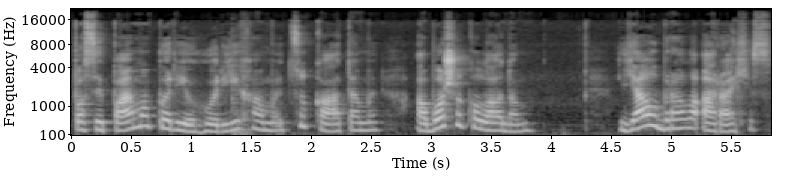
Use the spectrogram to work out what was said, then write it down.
Посипаємо пиріг горіхами, цукатами або шоколадом. Я обрала арахіс.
